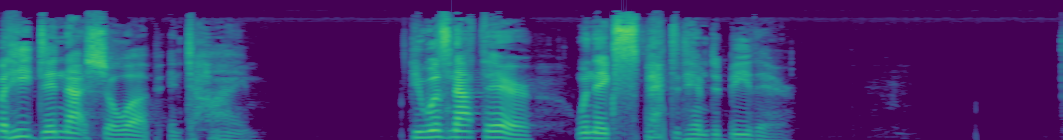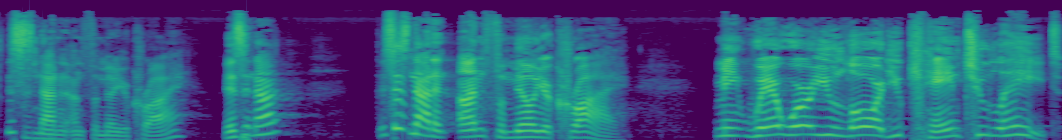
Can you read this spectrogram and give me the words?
But he did not show up in time. He was not there when they expected him to be there. This is not an unfamiliar cry, is it not? This is not an unfamiliar cry. I mean, where were you, Lord? You came too late.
